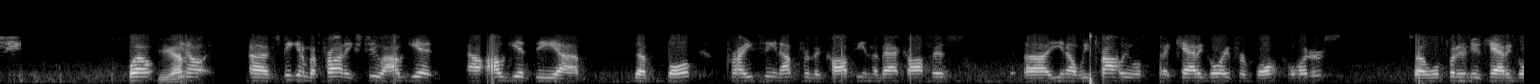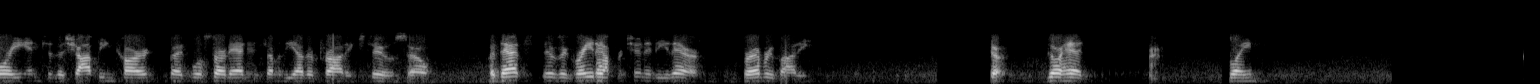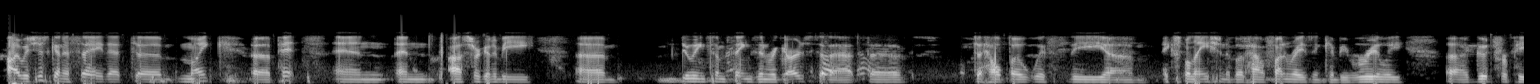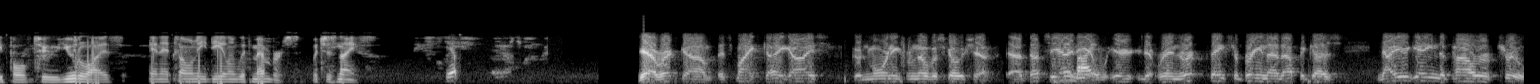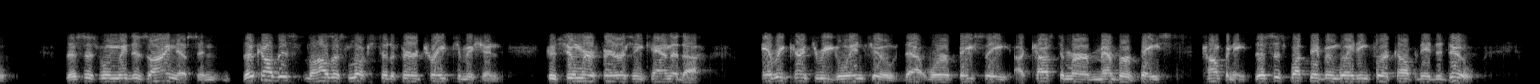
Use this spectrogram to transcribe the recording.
Well, Yep. you know, uh, speaking about products too, I'll get I'll, I'll get the uh, the bulk pricing up for the coffee in the back office. Uh, you know, we probably will set a category for bulk orders. So we'll put a new category into the shopping cart, but we'll start adding some of the other products too. So, but that's there's a great opportunity there for everybody. Go, go ahead, Blaine. I was just going to say that uh, Mike uh, Pitts and and us are going to be um, doing some things in regards to that uh, to help out with the um, explanation about how fundraising can be really uh, good for people to utilize, and it's only dealing with members, which is nice. Yep. Yeah, Rick, um, it's Mike. Hey, guys. Good morning from Nova Scotia. Uh, that's the idea. And Rick, thanks for bringing that up because now you're getting the power of true. This is when we design this, and look how this how this looks to the Fair Trade Commission, Consumer Affairs in Canada. Every country we go into that we're basically a customer member based company. This is what they've been waiting for a company to do.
